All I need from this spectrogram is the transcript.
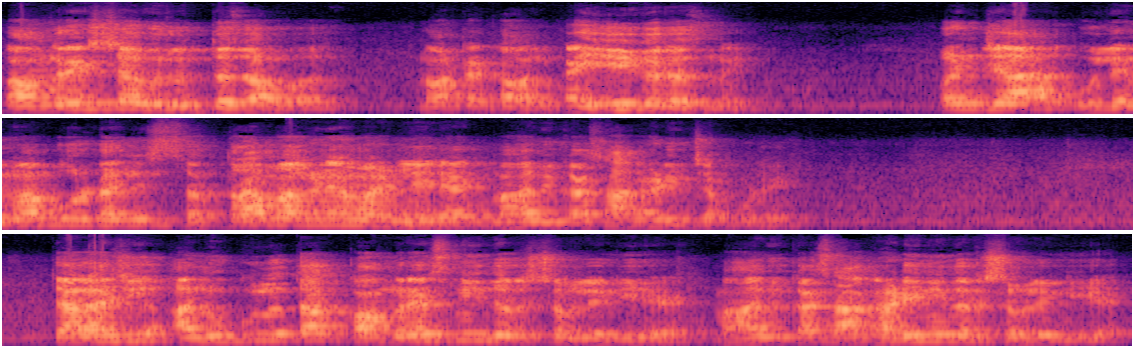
काँग्रेसच्या विरुद्ध जावं. नॉट अट ऑल काहीही गरज नाही. पण ज्या उलेमा बोर्डाने सतरा मागण्या मांडलेल्या आहेत महाविकास आघाडीच्या पुढे त्याला जी अनुकूलता काँग्रेसनी दर्शवलेली आहे महाविकास आघाडीने दर्शवलेली आहे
